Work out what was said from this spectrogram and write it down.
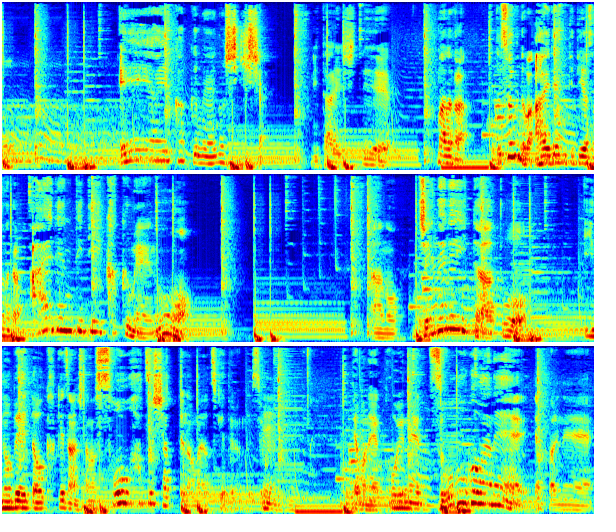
う AI 革命の指揮者に対してまあだからそういう意味ではアイデンティティ屋さんだからアイデンティティ革命のあのジェネレーターとイノベーターを掛け算したのは創発者って名前を付けてるんですよ、うん、でもねこういうね造語はねやっぱりね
